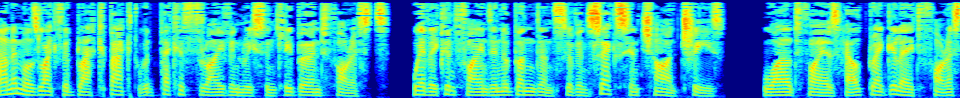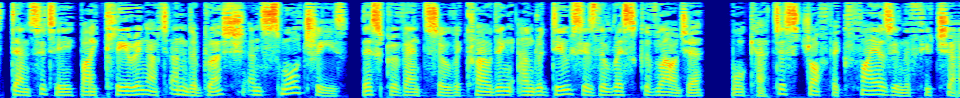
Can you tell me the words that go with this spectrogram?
animals like the black-backed woodpecker thrive in recently burned forests, where they can find an abundance of insects in charred trees. Wildfires help regulate forest density by clearing out underbrush and small trees. This prevents overcrowding and reduces the risk of larger, more catastrophic fires in the future.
